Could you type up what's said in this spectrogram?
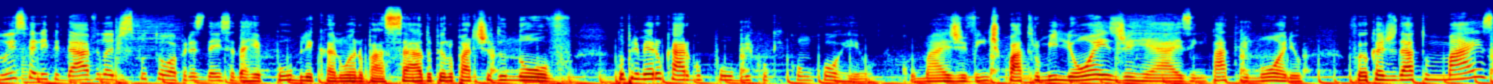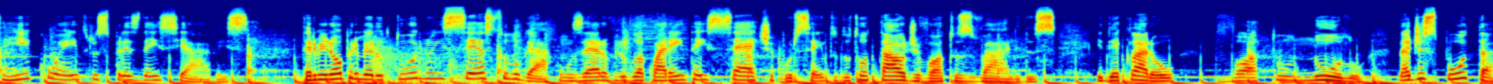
Luiz Felipe Dávila disputou a presidência da República no ano passado pelo Partido Novo, no primeiro cargo público que concorreu. Com mais de 24 milhões de reais em patrimônio, foi o candidato mais rico entre os presidenciáveis. Terminou o primeiro turno em sexto lugar, com 0,47% do total de votos válidos, e declarou voto nulo na disputa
